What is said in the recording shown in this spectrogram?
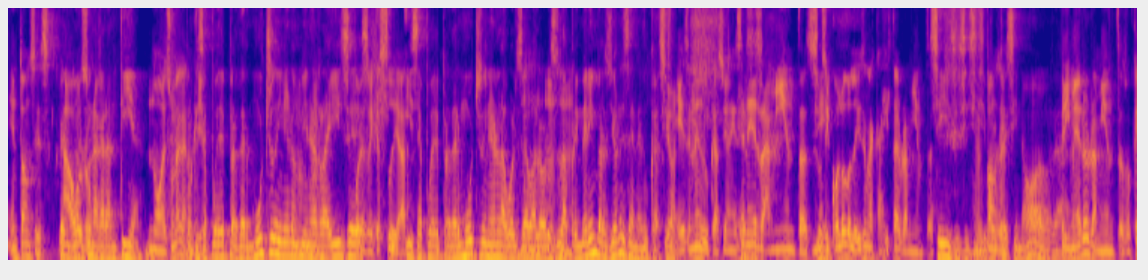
Entonces, no es una garantía. No es una garantía. Porque se puede perder mucho dinero en bienes raíces. Por eso hay que estudiar. Y se puede perder mucho dinero en la bolsa de valores. La primera inversión es en educación. Es en educación, es, en herramientas. Los psicólogos le dicen la cajita de herramientas. Sí, sí, sí. Entonces, si no. primero herramientas, ¿ok?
